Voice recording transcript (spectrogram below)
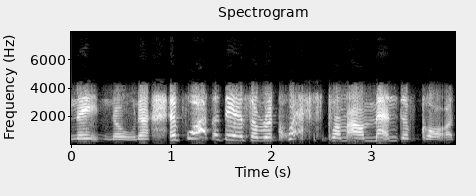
made known. And Father, there's a request from our man of God.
